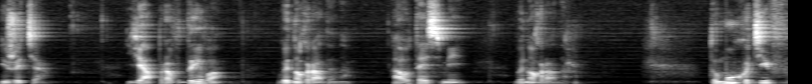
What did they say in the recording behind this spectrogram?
і життя. Я правдива виноградина, а отець мій виноградар. Тому хотів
